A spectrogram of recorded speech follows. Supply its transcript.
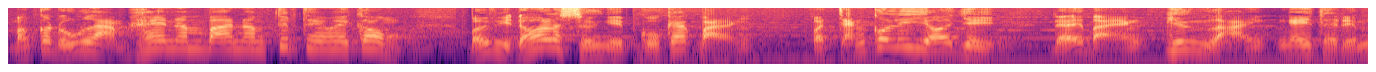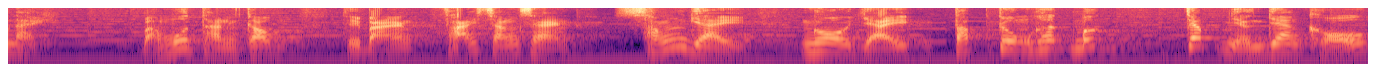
Bạn có đủ làm 2 năm 3 năm tiếp theo hay không? Bởi vì đó là sự nghiệp của các bạn và chẳng có lý do gì để bạn dừng lại ngay thời điểm này. Bạn muốn thành công thì bạn phải sẵn sàng sống dày ngồi dậy, tập trung hết mức, chấp nhận gian khổ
